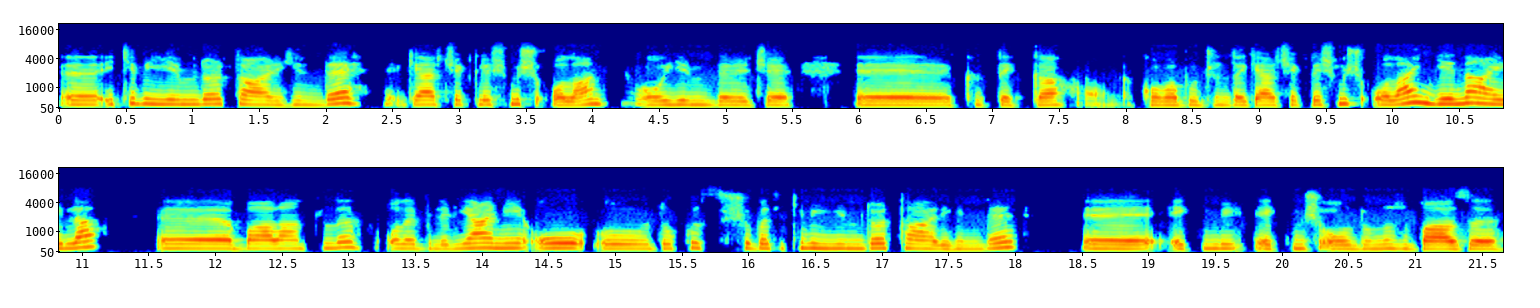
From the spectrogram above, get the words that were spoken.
2024 tarihinde gerçekleşmiş olan o 20 derece e, 40 dakika Kova burcunda gerçekleşmiş olan yeni ayla bağlantılı olabilir. Yani o, o 9 Şubat 2024 tarihinde ekmi, ekmiş olduğumuz bazı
